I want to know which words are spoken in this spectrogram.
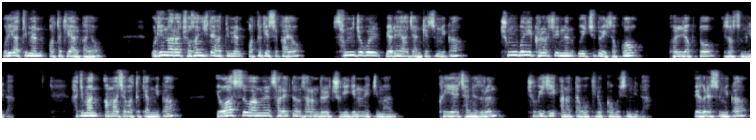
우리 같으면 어떻게 할까요? 우리나라 조선시대 같으면 어떻게 했을까요? 삼족을 멸해야 하지 않겠습니까? 충분히 그럴 수 있는 위치도 있었고 권력도 있었습니다. 하지만 아마샤가 어떻게 합니까? 요아스 왕을 살해했던 사람들을 죽이기는 했지만 그의 자녀들은 죽이지 않았다고 기록하고 있습니다. 왜 그랬습니까?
